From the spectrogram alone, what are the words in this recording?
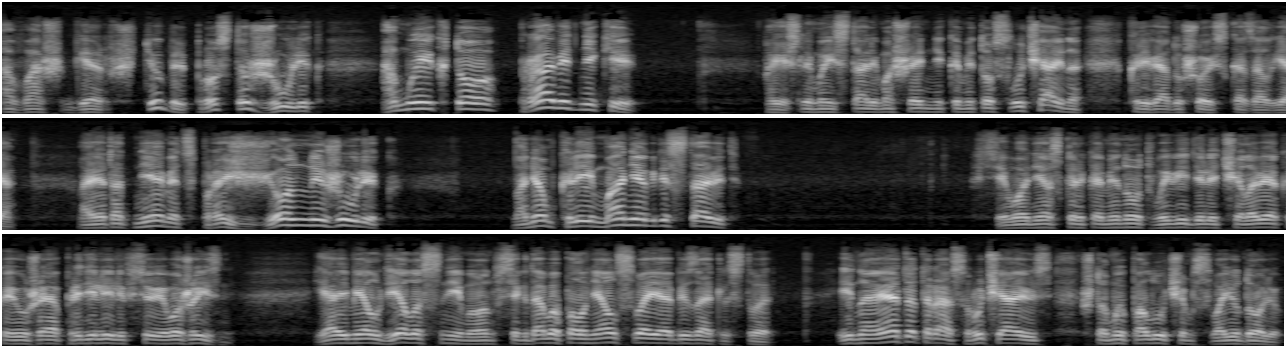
А ваш Герштюбель просто жулик. А мы кто? Праведники? А если мы и стали мошенниками, то случайно, — кривя душой сказал я. А этот немец — прожженный жулик. На нем клейма негде ставить. Всего несколько минут вы видели человека и уже определили всю его жизнь. Я имел дело с ним, и он всегда выполнял свои обязательства. И на этот раз ручаюсь, что мы получим свою долю.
